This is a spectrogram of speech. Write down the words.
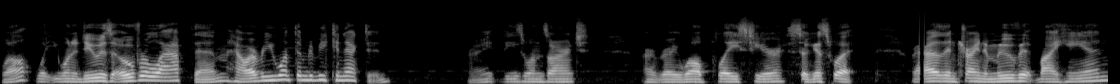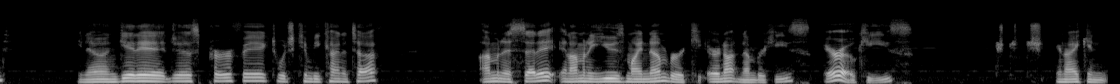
Well, what you want to do is overlap them however you want them to be connected. Right? These ones aren't aren't very well placed here. So guess what? Rather than trying to move it by hand, you know, and get it just perfect, which can be kind of tough, I'm going to set it and I'm going to use my number key, or not number keys, arrow keys. And I can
